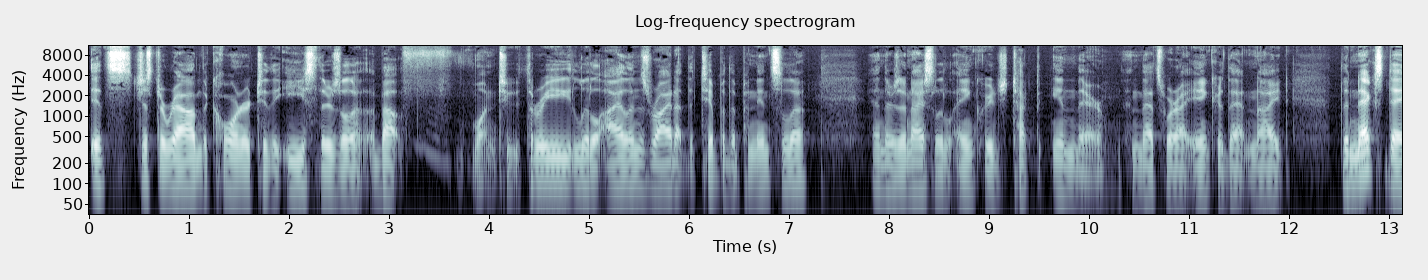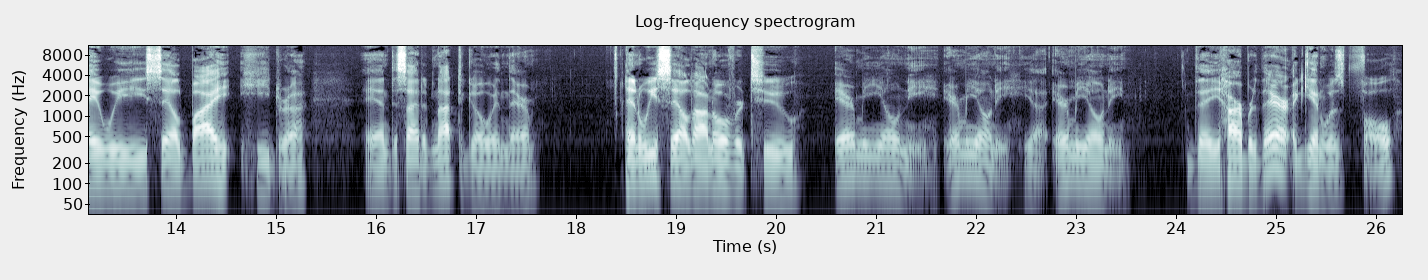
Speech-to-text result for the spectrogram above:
it's just around the corner to the east. There's a, about one, two, three little islands right at the tip of the peninsula, and there's a nice little anchorage tucked in there, and that's where I anchored that night. The next day, we sailed by Hydra and decided not to go in there, and we sailed on over to Ermioni. Ermioni, yeah, Ermioni. The harbor there again was full,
